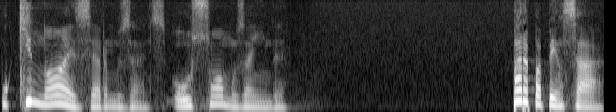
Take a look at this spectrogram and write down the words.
O que nós éramos antes? Ou somos ainda? Para para pensar.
